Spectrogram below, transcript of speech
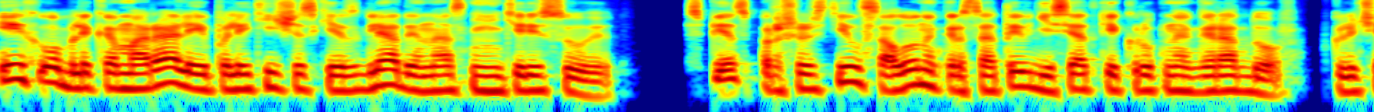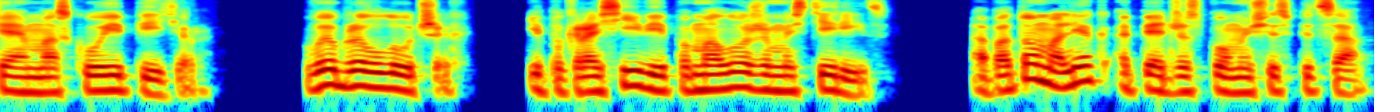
Их облика морали и политические взгляды нас не интересуют. Спец прошерстил салоны красоты в десятки крупных городов, включая Москву и Питер. Выбрал лучших, и покрасивее, и помоложе мастериц. А потом Олег, опять же с помощью спеца,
